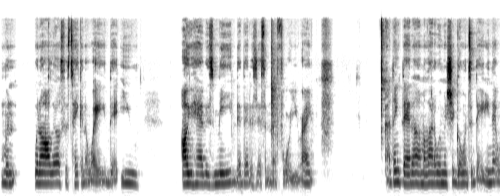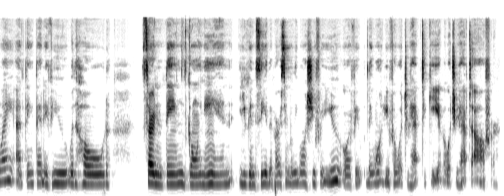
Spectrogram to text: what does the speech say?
when when all else is taken away, that you all you have is me, that that is just enough for you, right? I think that um, a lot of women should go into dating that way. I think that if you withhold certain things going in, you can see if the person really wants you for you or if it, they want you for what you have to give or what you have to offer.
